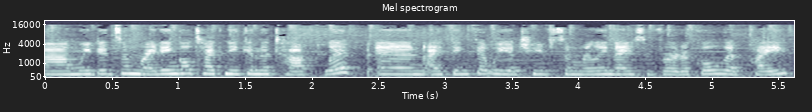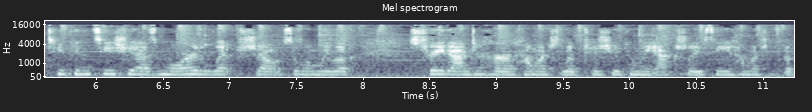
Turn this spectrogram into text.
Um, we did some right angle technique in the top lip and I think that we achieved some really nice vertical lip height. You can see she has more lip show. So when we look straight onto her, how much lip tissue can we actually see, how much of the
